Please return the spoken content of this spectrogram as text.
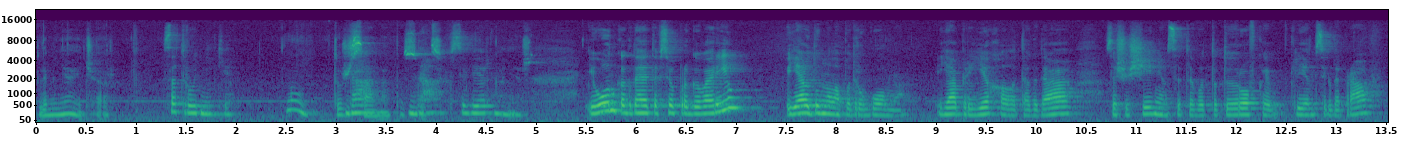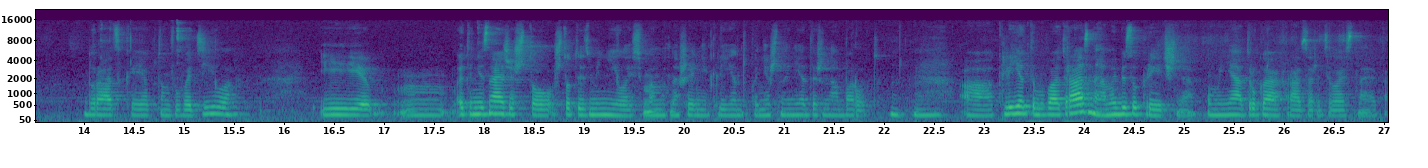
Для меня HR. Сотрудники. Ну, то же да, самое, по сути. Да, все верно. Конечно. И он, когда это все проговорил, я думала по-другому. Я приехала тогда с ощущением, с этой вот татуировкой «клиент всегда прав», дурацкой, я потом выводила. И это не значит, что что-то изменилось в моем отношении к клиенту. Конечно, нет, даже наоборот. Uh-huh. клиенты бывают разные, а мы безупречные. У меня другая фраза родилась на это.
